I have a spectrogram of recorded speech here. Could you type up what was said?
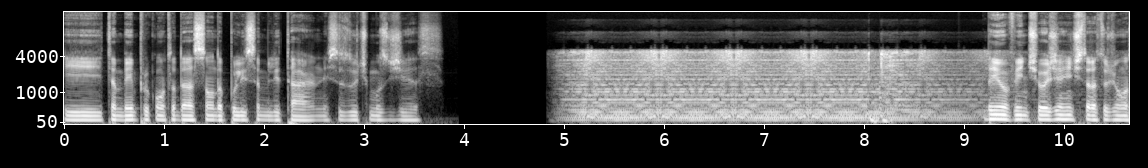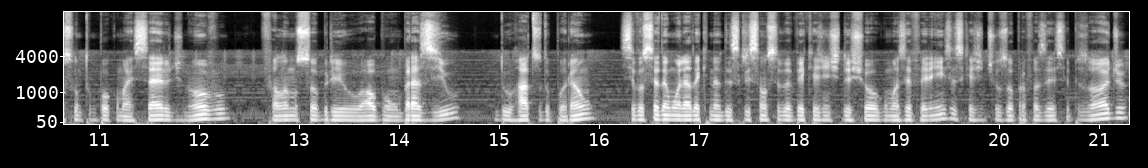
e também por conta da ação da Polícia Militar nesses últimos dias. Bem, ouvinte, hoje a gente tratou de um assunto um pouco mais sério de novo. Falamos sobre o álbum Brasil, do Ratos do Porão. Se você der uma olhada aqui na descrição, você vai ver que a gente deixou algumas referências que a gente usou para fazer esse episódio.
